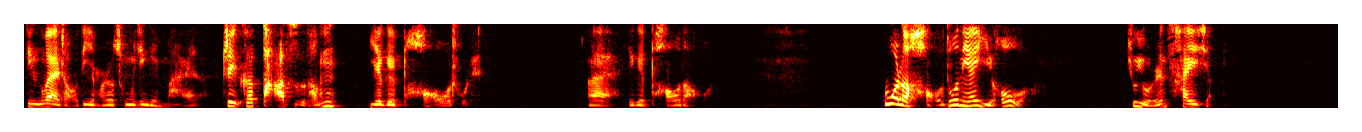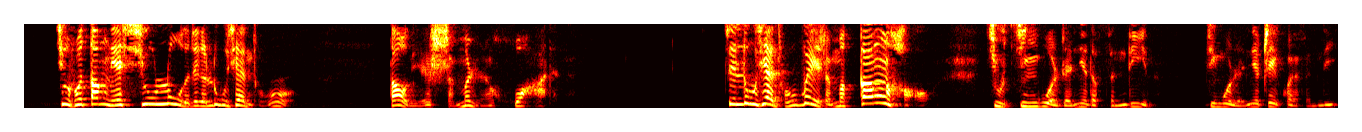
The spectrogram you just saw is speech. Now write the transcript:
另外找地方又重新给埋了，这棵大紫藤也给刨出来了，哎，也给刨倒了。过了好多年以后啊，就有人猜想。就说当年修路的这个路线图，到底是什么人画的呢？这路线图为什么刚好就经过人家的坟地呢？经过人家这块坟地，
